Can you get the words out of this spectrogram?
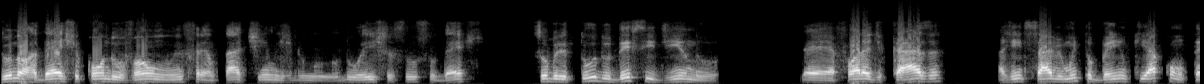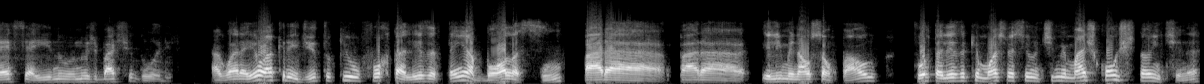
do Nordeste quando vão enfrentar times do, do eixo sul-sudeste, sobretudo decidindo é, fora de casa, a gente sabe muito bem o que acontece aí no, nos bastidores. Agora, eu acredito que o Fortaleza tem a bola, sim, para, para eliminar o São Paulo. Fortaleza que mostra assim, um time mais constante, né?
